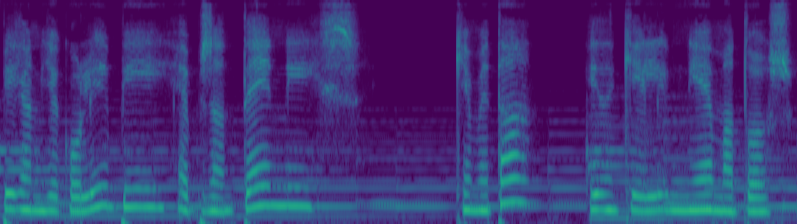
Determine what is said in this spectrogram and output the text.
πήγαν για κολύμπι, έπαιζαν τένις και μετά είδαν και η λίμνη αίματος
